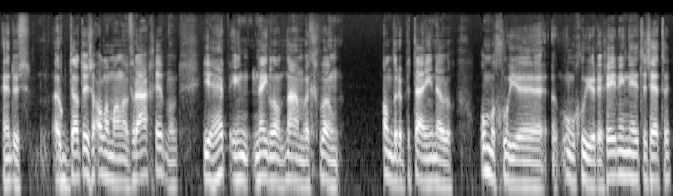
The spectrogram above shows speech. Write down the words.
Hè, dus ook dat is allemaal een vraag. Hè, want je hebt in Nederland namelijk gewoon andere partijen nodig... om een goede, om een goede regering neer te zetten.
